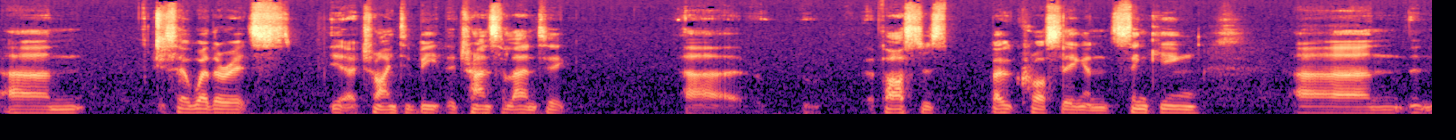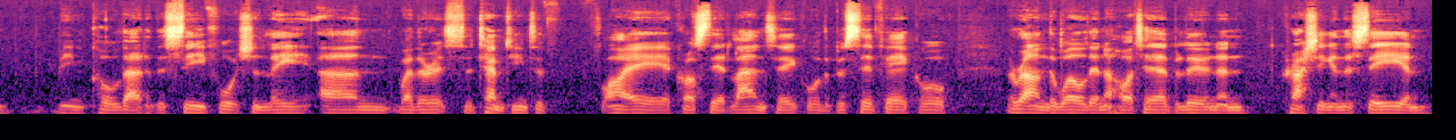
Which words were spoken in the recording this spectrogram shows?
um, so whether it's you know trying to beat the transatlantic uh, fastest boat crossing and sinking, um, and being pulled out of the sea, fortunately, um, whether it's attempting to fly across the Atlantic or the Pacific or around the world in a hot air balloon and crashing in the sea and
